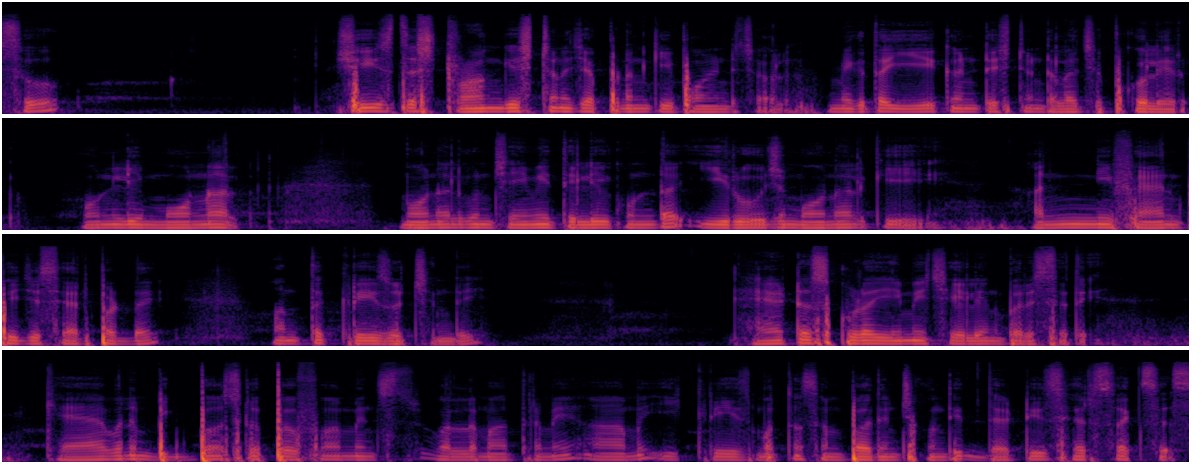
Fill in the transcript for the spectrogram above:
సో షీఈస్ ద స్ట్రాంగెస్ట్ అని చెప్పడానికి ఈ పాయింట్ చాలు. మిగతా ఏ కంటెస్టెంట్ అలా చెప్పుకోలేరు. ఓన్లీ మోనాల్. మోనాల్ గురించి ఏమీ తెలియకుండా ఈరోజు మోనాల్కి అన్ని ఫ్యాన్ పేజెస్ ఏర్పడ్డాయి. అంత క్రేజ్ వచ్చింది. హ్యాటర్స్ కూడా ఏమీ చేయలేని పరిస్థితి. కేవలం బిగ్ బాస్లో పెర్ఫార్మెన్స్ వల్ల మాత్రమే ఆమె ఈ క్రేజ్ మొత్తం సంపాదించుకుంది. That is her success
